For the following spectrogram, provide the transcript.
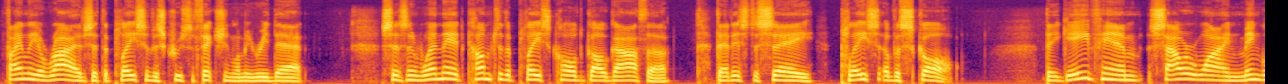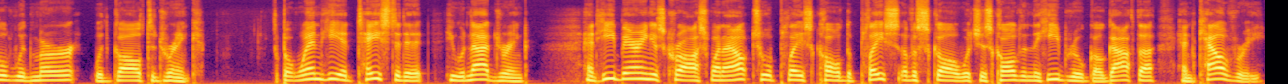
finally arrives at the place of his crucifixion. Let me read that. It says, And when they had come to the place called Golgotha, that is to say, place of a skull, they gave him sour wine mingled with myrrh with gall to drink. But when he had tasted it, he would not drink. And he, bearing his cross, went out to a place called the place of a skull, which is called in the Hebrew Golgotha and Calvary.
